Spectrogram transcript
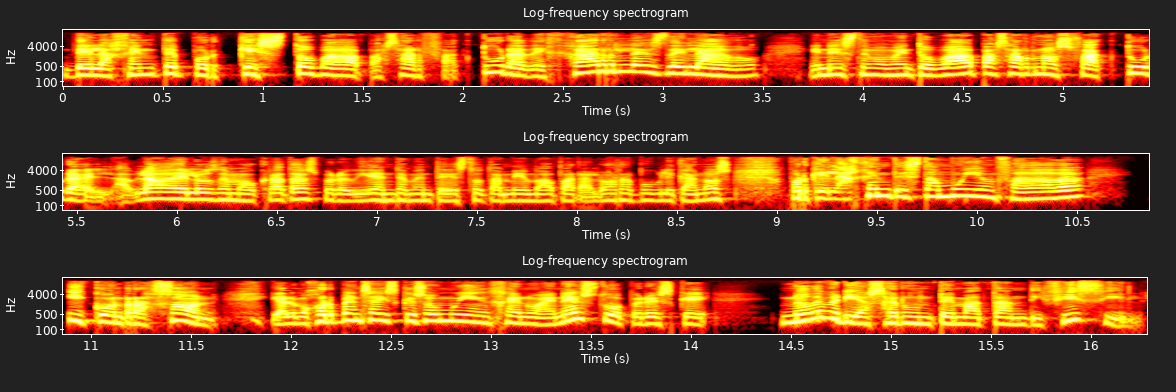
de la gente porque esto va a pasar factura. Dejarles de lado en este momento va a pasarnos factura. Hablaba de los demócratas, pero evidentemente esto también va para los republicanos, porque la gente está muy enfadada y con razón. Y a lo mejor pensáis que soy muy ingenua en esto, pero es que no debería ser un tema tan difícil.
